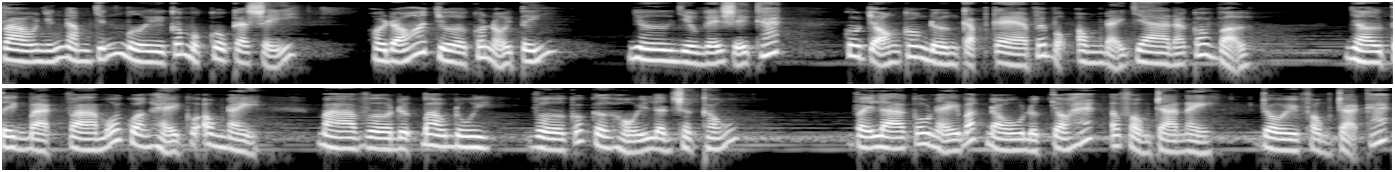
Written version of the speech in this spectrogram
Vào những năm 90 có một cô ca sĩ, hồi đó chưa có nổi tiếng. Như nhiều nghệ sĩ khác, cô chọn con đường cặp kè với một ông đại gia đã có vợ. Nhờ tiền bạc và mối quan hệ của ông này mà vừa được bao nuôi, vừa có cơ hội lên sân khấu. Vậy là cô này bắt đầu được cho hát ở phòng trà này, rồi phòng trà khác,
